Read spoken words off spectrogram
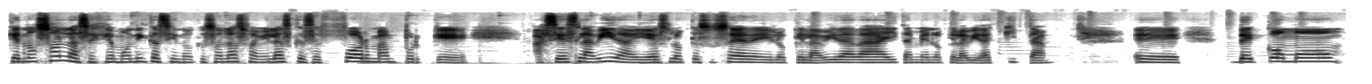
que no son las hegemónicas, sino que son las familias que se forman porque así es la vida y es lo que sucede y lo que la vida da y también lo que la vida quita. Eh, de cómo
